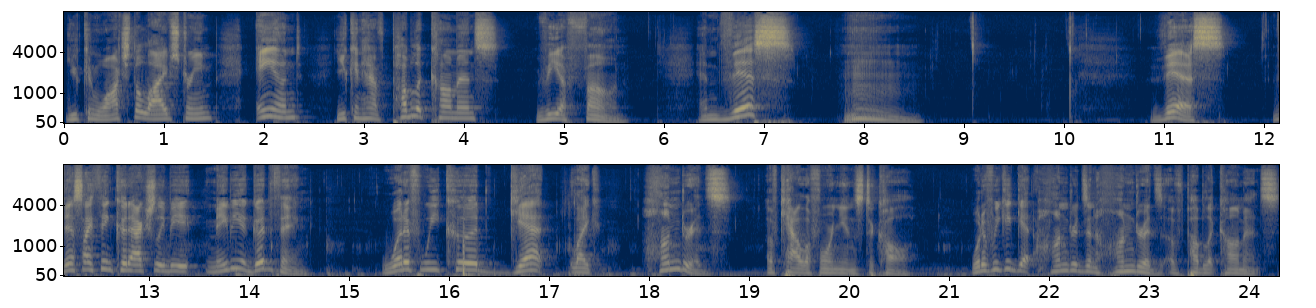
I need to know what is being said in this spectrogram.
You can watch the live stream and you can have public comments via phone. And this, hmm, this, this I think could actually be maybe a good thing. What if we could get like hundreds of Californians to call? What if we could get hundreds and hundreds of public comments?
